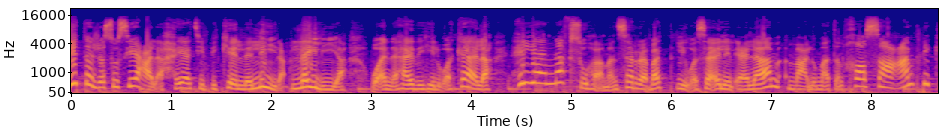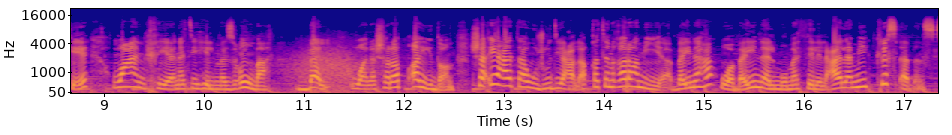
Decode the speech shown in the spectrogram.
للتجسس على حياة بيكي الليلية وأن هذه الوكالة هي نفسها من سربت لوسائل الإعلام معلومات خاصة عن بيكي وعن خيانته الم المزعومة بل ونشرت أيضا شائعة وجود علاقة غرامية بينها وبين الممثل العالمي كريس إيفنز.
